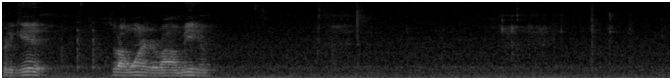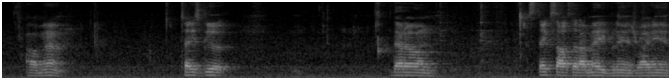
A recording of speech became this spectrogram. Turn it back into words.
Pretty good. That's what I wanted around medium. Oh man, tastes good. That um steak sauce that I made blends right in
